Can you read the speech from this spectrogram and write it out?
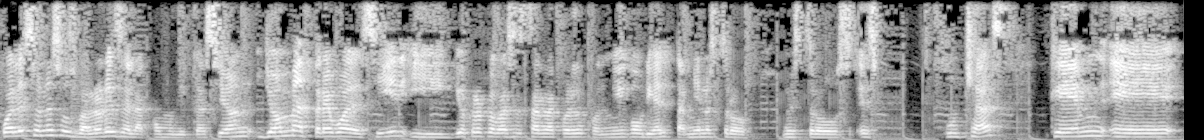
cuáles son esos valores de la comunicación. Yo me atrevo a decir, y yo creo que vas a estar de acuerdo conmigo, Uriel, también nuestro, nuestros escuchas, que eh,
